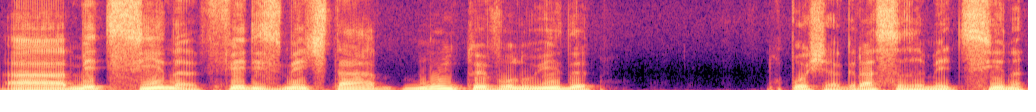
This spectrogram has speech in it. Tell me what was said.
A medicina, felizmente, está muito evoluída. Poxa, graças à medicina,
